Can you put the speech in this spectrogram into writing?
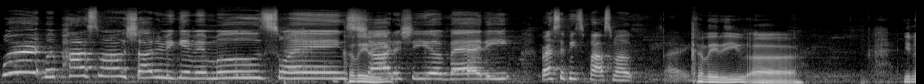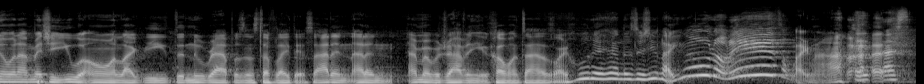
What? With Pop Smoke, Shawty be giving mood swings. Shawty, she a baddie. Rest in peace to Pop Smoke. Sorry. Khalyeda, you uh, you know when I met you, you were on like the the new rappers and stuff like that. So I didn't, I didn't. I remember driving you a couple of times. I was like, who the hell is this? You like, you don't know this? I'm like, nah. It, I,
